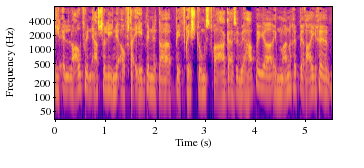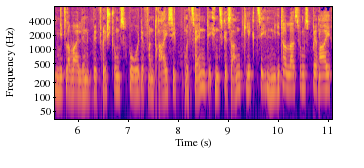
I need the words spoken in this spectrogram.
Die laufen in erster Linie auf der Ebene der Befristungsfrage. Also wir haben ja in manchen Bereichen mittlerweile eine Befristungsquote von 30 Prozent. Insgesamt liegt sie im Niederlassungsbereich,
